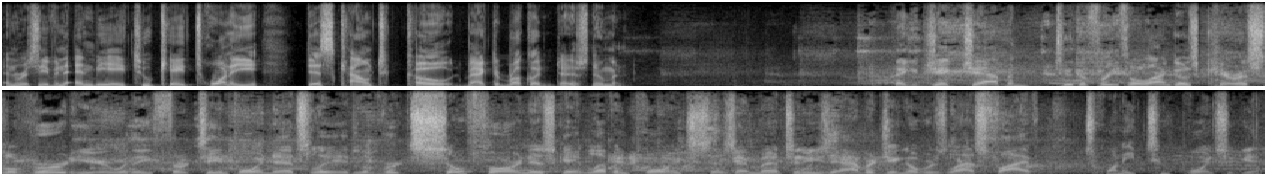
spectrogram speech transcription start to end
and receive an NBA 2K20 discount code. Back to Brooklyn, Dennis Neumann. Thank you, Jake Chapman. To the free throw line goes Caris LeVert here with a 13-point Nets lead. LeVert so far in this game, 11 points. As I mentioned, he's averaging over his last five, 22 points again.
